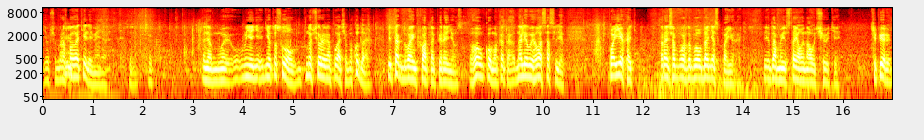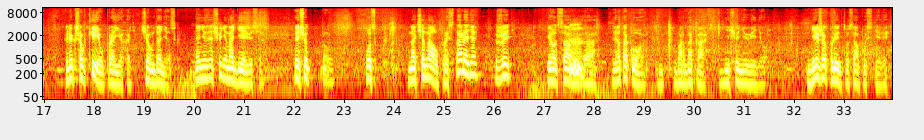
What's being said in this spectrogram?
В общем, располотили меня. У меня не- нету слов, но все время плачем. Ну куда? И так два инфаркта перенес. Глаукома, на левый глаз ослеп. Поехать, раньше можно было в Донецк поехать. И там и стоял на учете. Теперь легче в Киев проехать, чем в Донецк. Я ни на что не надеюсь. Я еще ну, вот начинал при Сталине жить, и вот сам да, я такого бардака ничего не видел. Ниже плинтуса опустили.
